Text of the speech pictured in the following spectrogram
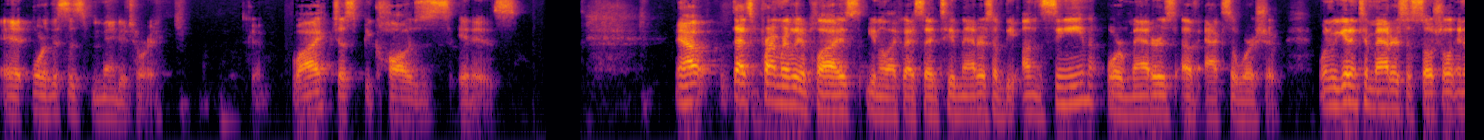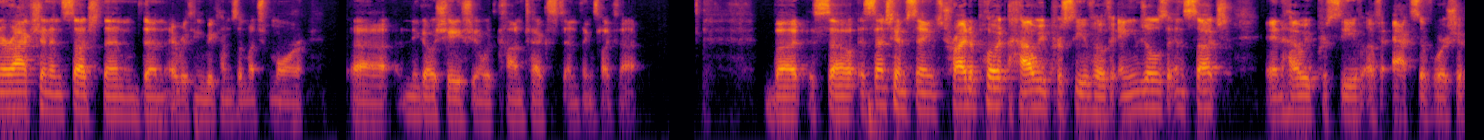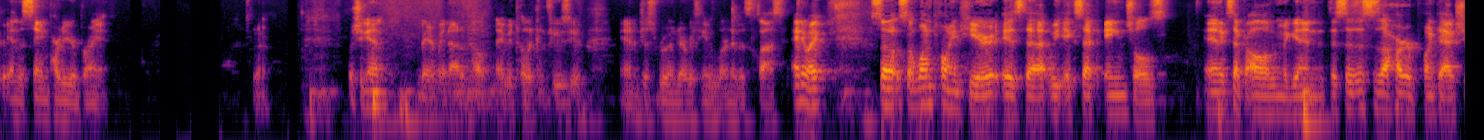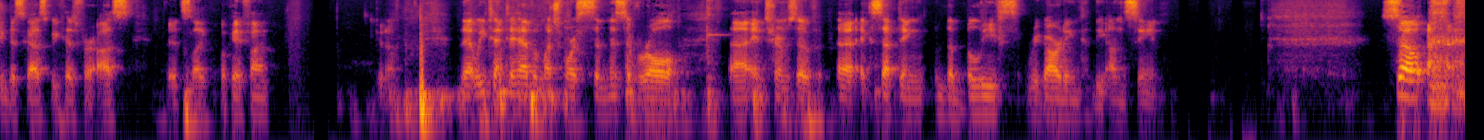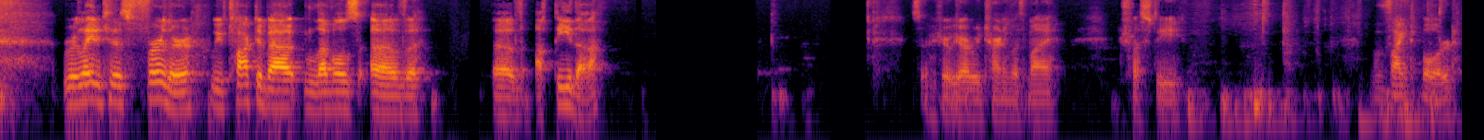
it, or this is mandatory. Good. Why? Just because it is. Now, that's primarily applies, you know, like I said, to matters of the unseen or matters of acts of worship when we get into matters of social interaction and such, then then everything becomes a much more uh, negotiation with context and things like that. But so essentially, I'm saying try to put how we perceive of angels and such, and how we perceive of acts of worship in the same part of your brain. Which again may or may not have helped, maybe totally confuse you and just ruined everything you learned in this class. Anyway, so so one point here is that we accept angels and accept all of them again. This is this is a harder point to actually discuss because for us, it's like okay, fine, you know, that we tend to have a much more submissive role uh, in terms of uh, accepting the beliefs regarding the unseen. So, related to this further, we've talked about levels of of aqidah. So here we are returning with my trusty whiteboard.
